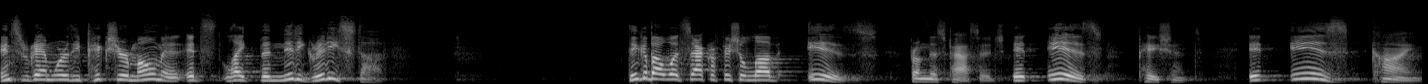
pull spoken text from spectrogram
Instagram worthy picture moment. It's like the nitty gritty stuff. Think about what sacrificial love is from this passage it is patient, it is kind,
